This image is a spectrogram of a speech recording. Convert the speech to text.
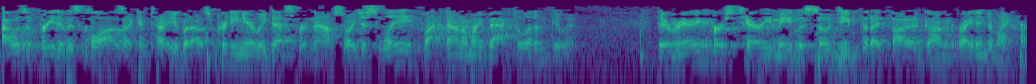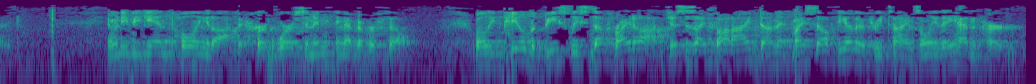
I was afraid of his claws, I can tell you, but I was pretty nearly desperate now, so I just lay flat down on my back to let him do it. Their very first tear he made was so deep that I thought it had gone right into my heart. And when he began pulling it off, it hurt worse than anything I've ever felt. Well, he peeled the beastly stuff right off, just as I thought I'd done it myself the other three times, only they hadn't hurt.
